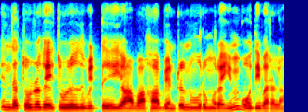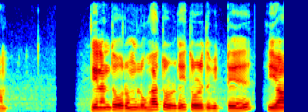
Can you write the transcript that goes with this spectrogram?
இந்த தொழுகை தொழுதுவிட்டு யாவாகாப் என்று நூறு முறையும் ஓதி வரலாம். தினந்தோறும் லுஹா தொழுகை தொழுதுவிட்டு யா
